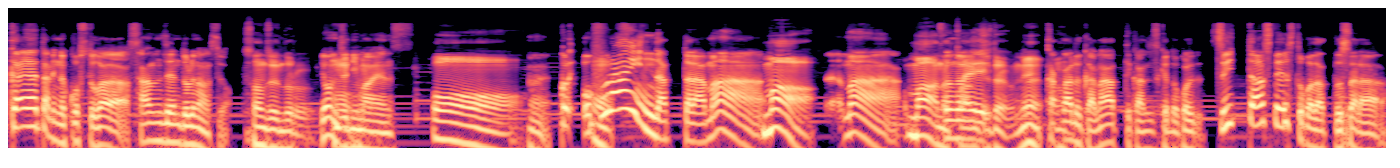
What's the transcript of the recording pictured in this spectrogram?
回あたりのコストが3000ドルなんですよ。3000ドル。42万円です。おー。はいこれ、オフラインだったら、まあ、まあ、ままあな感じだよね。あ、かかるかなって感じですけど、これ、ツイッタースペースとかだとしたら、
